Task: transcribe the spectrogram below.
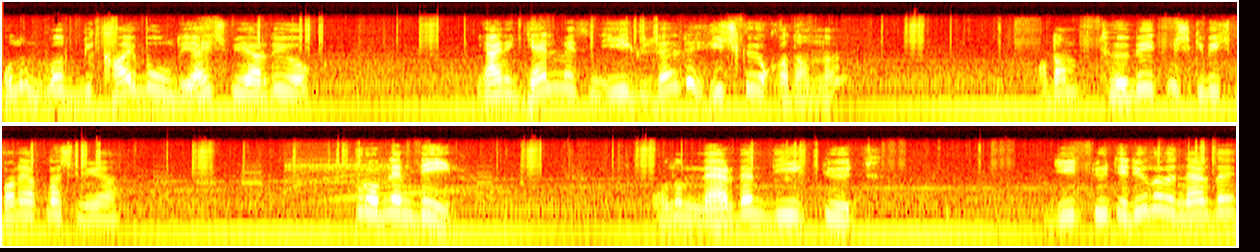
Oğlum Rod bir kayboldu ya. Hiçbir yerde yok. Yani gelmesin iyi güzel de hiç yok adam lan. Adam tövbe etmiş gibi hiç bana yaklaşmıyor. Problem değil. Oğlum nereden dik düt? Dik düt ediyorlar da nereden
